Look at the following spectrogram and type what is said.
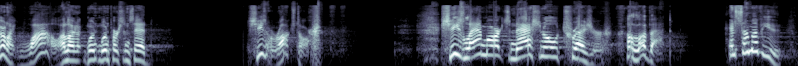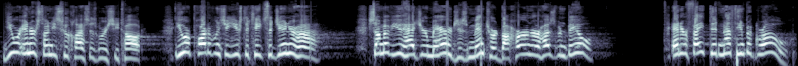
They're like, wow. I like one, one person said, she's a rock star. she's Landmark's national treasure. I love that. And some of you, you were in her Sunday school classes where she taught. You were part of when she used to teach the junior high. Some of you had your marriages mentored by her and her husband Bill. And her faith did nothing but grow.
